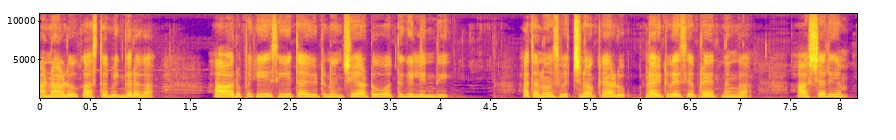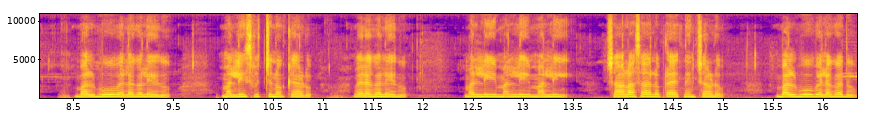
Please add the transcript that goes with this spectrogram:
అన్నాడు కాస్త బిగ్గరగా. ఆ అరుపుకి సీత ఇటు నుంచి అటు ఒత్తిగిల్లింది. అతను స్విచ్ నొక్కాడు లైట్ వేసే ప్రయత్నంగా. ఆశ్చర్యం బల్బు వెలగలేదు. మళ్ళీ స్విచ్ నొక్కాడు వెలగలేదు. మళ్ళీ మళ్ళీ మళ్ళీ చాలాసార్లు ప్రయత్నించాడు. బల్బు వెలగదు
